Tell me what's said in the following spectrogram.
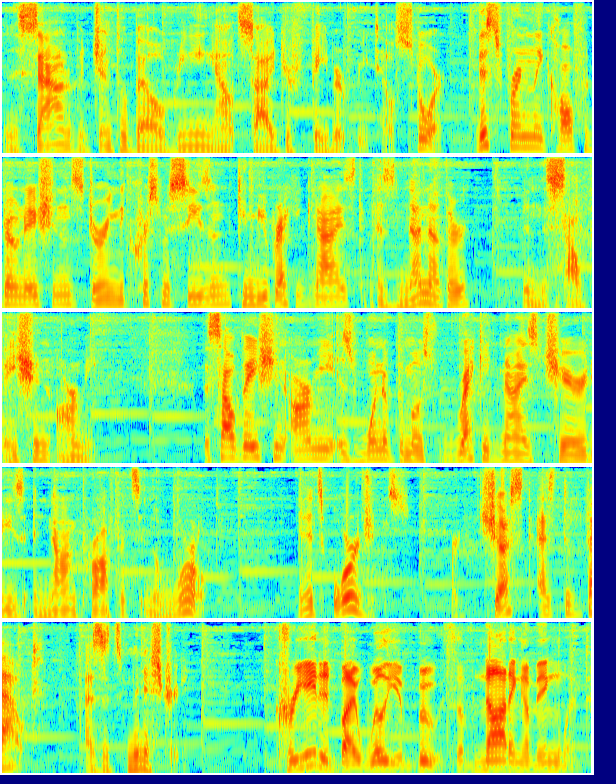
and the sound of a gentle bell ringing outside your favorite retail store. This friendly call for donations during the Christmas season can be recognized as none other than the Salvation Army. The Salvation Army is one of the most recognized charities and nonprofits in the world, and its origins are just as devout as its ministry. Created by William Booth of Nottingham, England,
